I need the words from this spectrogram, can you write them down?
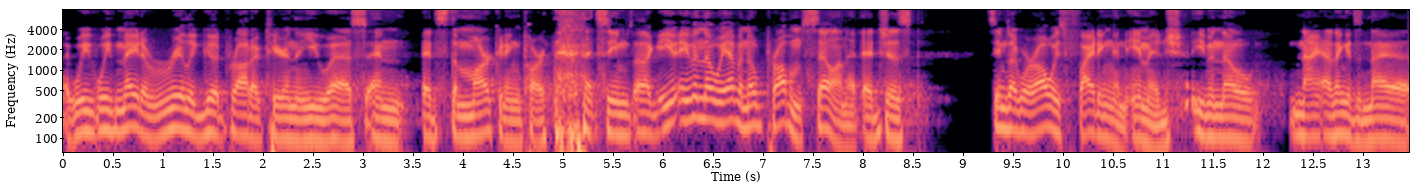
like we've we've made a really good product here in the U.S. and it's the marketing part that seems like even though we have a no problem selling it, it just seems like we're always fighting an image. Even though ni- I think it's ni- uh,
